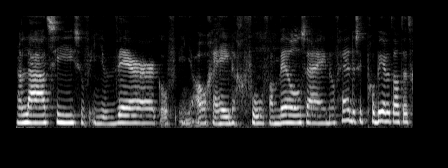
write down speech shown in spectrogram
relaties of in je werk of in je algehele gevoel van welzijn. Of, hè, dus ik probeer het altijd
